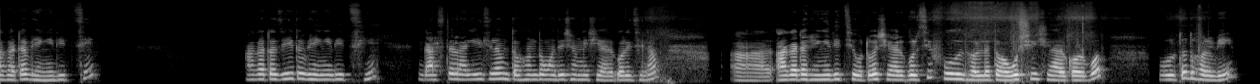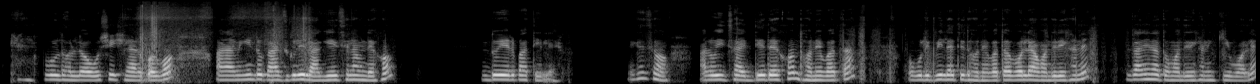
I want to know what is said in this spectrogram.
আগাটা ভেঙে দিচ্ছি। আগাটা যেহেতু ভেঙে দিচ্ছি, গাছটা লাগিয়েছিলাম তখন তোমাদের সঙ্গে শেয়ার করেছিলাম। আর আগাটা ভেঙে দিচ্ছি, ওটাও শেয়ার করছি। ফুল ধরলে তো অবশ্যই শেয়ার করব। ফুল তো ধরবেই, ফুল ধরলে অবশ্যই শেয়ার করব। আর আমি কিন্তু গাছগুলি লাগিয়েছিলাম, দেখো, দইয়ের পাতিলে, দেখেছ? আর ওই সাইড দিয়ে দেখো, ধনে পাতা, ওগুলি বিলাতি ধনে পাতা বলে আমাদের এখানে, জানি না তোমাদের এখানে কি বলে,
